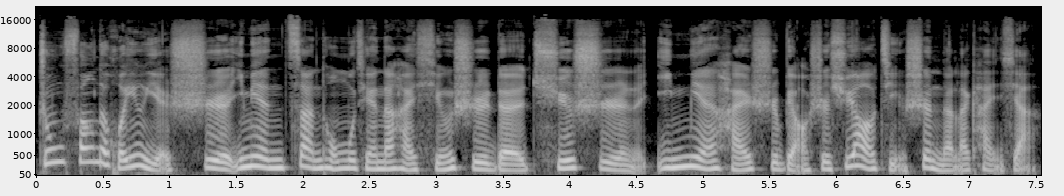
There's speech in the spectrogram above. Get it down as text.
中方的回应也是一面赞同目前南海形势的趋势，一面还是表示需要谨慎的。来看一下，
